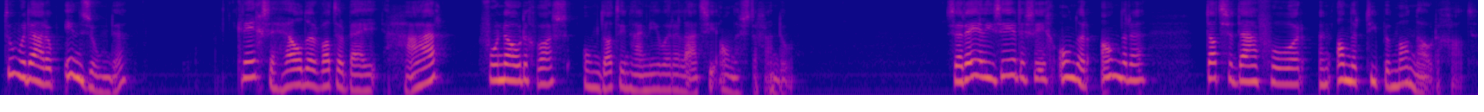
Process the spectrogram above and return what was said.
Toen we daarop inzoomden, kreeg ze helder wat er bij haar voor nodig was om dat in haar nieuwe relatie anders te gaan doen. Ze realiseerde zich onder andere dat ze daarvoor een ander type man nodig had.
